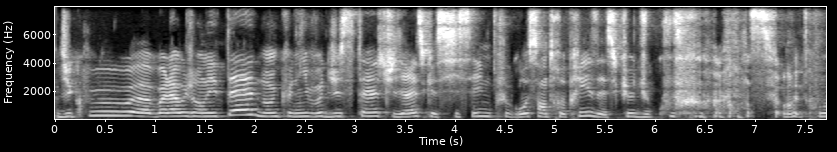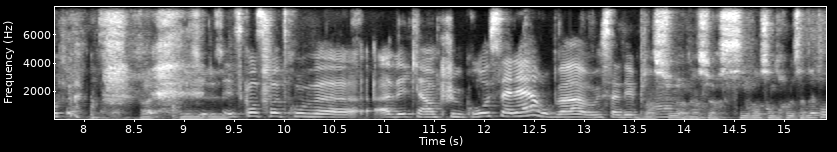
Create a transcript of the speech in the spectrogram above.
du coup, euh, voilà où j'en étais. Donc, au niveau du stage, tu dirais, que si c'est une plus grosse entreprise, est-ce que du coup, on se retrouve. Ouais, allez-y, allez-y. Est-ce qu'on se retrouve euh, avec un plus gros salaire ou pas Ou ça dépend Bien sûr, bien sûr. Si une grosse entreprise, ça dépend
